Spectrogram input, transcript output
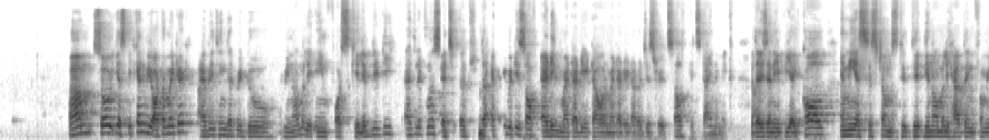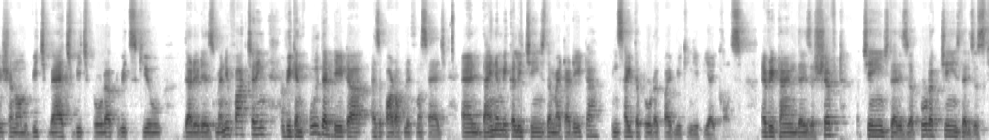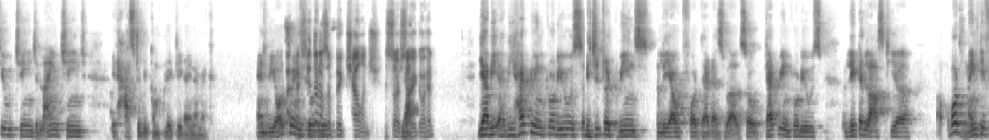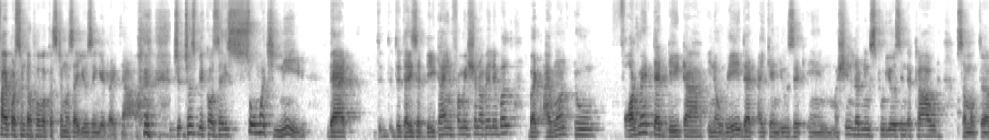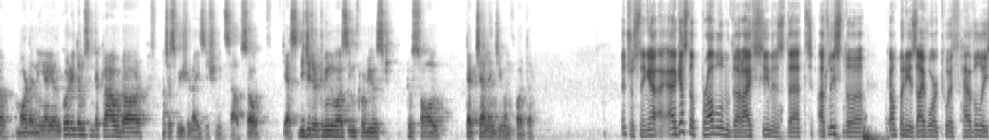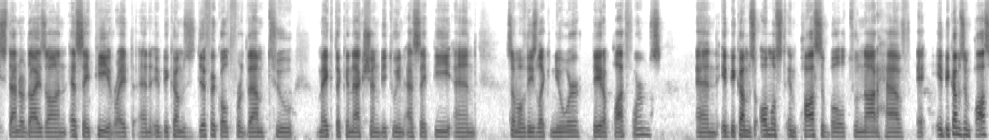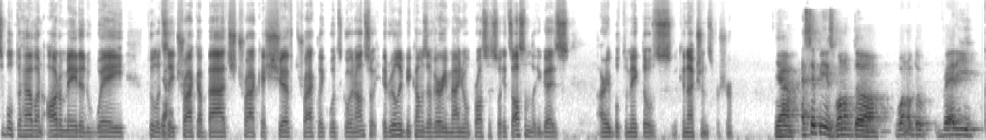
Um, so yes, it can be automated. Everything that we do, we normally aim for scalability at Litmus. It's, it's the activities of adding metadata or metadata registry itself. It's dynamic. There is an API call. MES systems, they, they normally have the information on which batch, which product, which SKU, that it is manufacturing, we can pull that data as a part of Litmus Edge and dynamically change the metadata inside the product by making API calls. Every time there is a shift change, there is a product change, there is a SKU change, line change, it has to be completely dynamic. And we also I, I see that as a big challenge. So yeah. sorry, go ahead. Yeah, we, we had to introduce digital twins layout for that as well. So that we introduced later last year about 95% of our customers are using it right now just because there is so much need that th- th- there is a data information available but i want to format that data in a way that i can use it in machine learning studios in the cloud some of the modern ai algorithms in the cloud or just visualization itself so yes digital twin was introduced to solve that challenge even further Interesting. I, I guess the problem that I've seen is that at least the companies I've worked with heavily standardize on SAP, right? And it becomes difficult for them to make the connection between SAP and some of these like newer data platforms. And it becomes almost impossible to not have it becomes impossible to have an automated way to let's yeah. say track a batch, track a shift, track like what's going on. So it really becomes a very manual process. So it's awesome that you guys are able to make those connections for sure. Yeah, SAP is one of the one of the very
